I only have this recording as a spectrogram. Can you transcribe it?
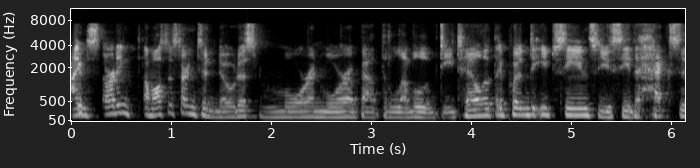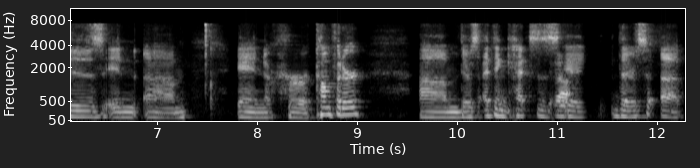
I'm starting. I'm also starting to notice more and more about the level of detail that they put into each scene. So you see the hexes in um, in her comforter um, there's I think hexes. Yeah. There's uh,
